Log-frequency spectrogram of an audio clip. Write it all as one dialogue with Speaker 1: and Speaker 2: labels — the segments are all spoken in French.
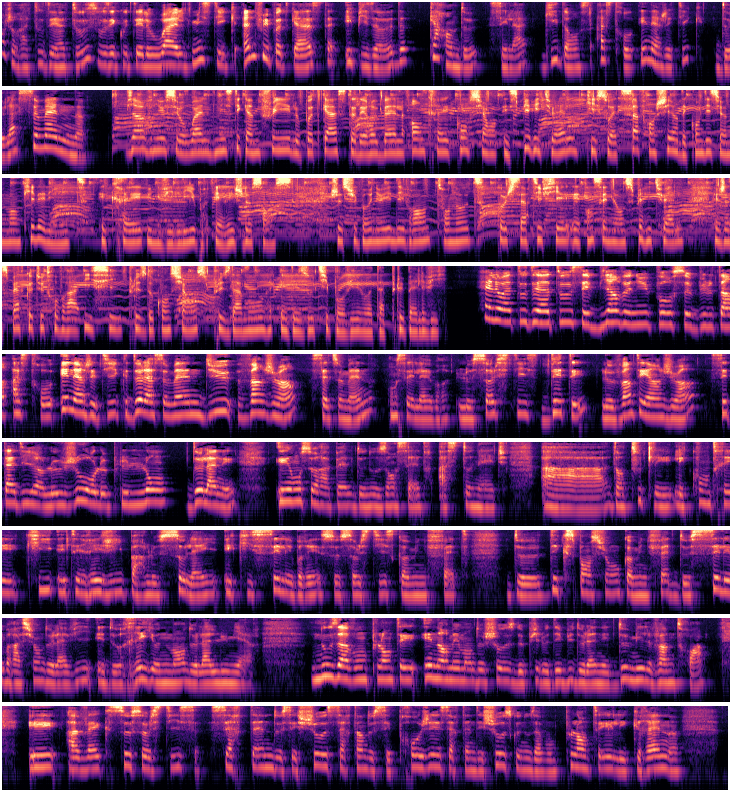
Speaker 1: Bonjour à toutes et à tous, vous écoutez le Wild Mystic and Free Podcast, épisode 42, c'est la guidance astro-énergétique de la semaine. Bienvenue sur Wild Mystic and Free, le podcast des rebelles ancrés, conscients et spirituels qui souhaitent s'affranchir des conditionnements qui les limitent et créer une vie libre et riche de sens. Je suis Brunoïde Livrante, ton coach certifiée et enseignante spirituelle, et j'espère que tu trouveras ici plus de conscience, plus d'amour et des outils pour vivre ta plus belle vie. Hello à toutes et à tous et bienvenue pour ce bulletin astro-énergétique de la semaine du 20 juin. Cette semaine, on célèbre le solstice d'été, le 21 juin, c'est-à-dire le jour le plus long de l'année et on se rappelle de nos ancêtres à Stonehenge, à, dans toutes les, contrées qui étaient régies par le soleil et qui célébraient ce solstice comme une fête de d'expansion, comme une fête de célébration de la vie et de rayonnement de la lumière. Nous avons planté énormément de choses depuis le début de l'année 2023 et avec ce solstice, certaines de ces choses, certains de ces projets, certaines des choses que nous avons plantées, les graines,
